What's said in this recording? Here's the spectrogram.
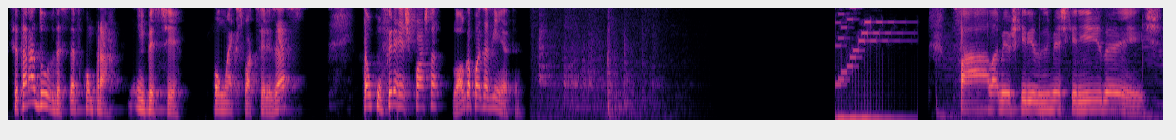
Você está na dúvida se deve comprar um PC ou um Xbox Series S? Então confira a resposta logo após a vinheta. Fala, meus queridos e minhas queridas!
